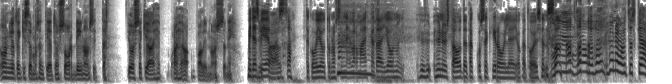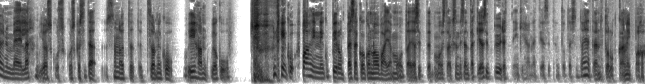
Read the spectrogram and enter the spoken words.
on jotenkin semmoisen tietyn sordiin on sitten joissakin aihe, aihevalinnoissa. Niin Mites vieraissa? Oletteko joutunut sinne? Ei varmaan ehkä tämä Jounu hy- hynystä oteta, kun se kiroilee joka toisen sanan. Mm, joo, Hyny on itse asiassa käynyt meillä joskus, koska sitä sanoi, että, että se on niinku ihan joku niinku pahin niinku pirunpesä koko Nova ja muuta. Ja sitten muistaakseni sen takia sitten pyydettiinkin hänet ja sitten hän totesi, että no eihän tämä nyt ollutkaan niin paha.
